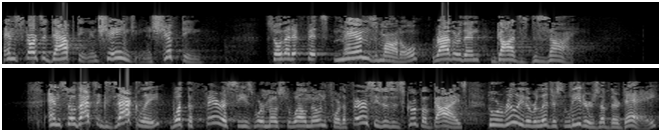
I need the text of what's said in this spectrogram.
And starts adapting and changing and shifting so that it fits man's model rather than God's design. And so that's exactly what the Pharisees were most well known for. The Pharisees is this group of guys who were really the religious leaders of their day.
